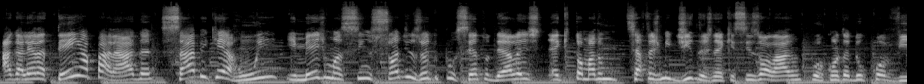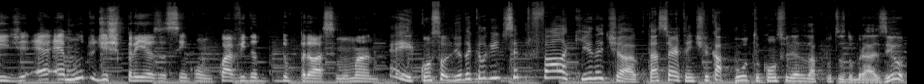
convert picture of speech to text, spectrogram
A galera tem a parada, sabe que é ruim, e mesmo assim, só 18% delas é que tomaram certas medidas, né? Que se isolaram por conta do Covid. É, é muito desprezo, assim, com, com a vida do próximo, mano. É, e consolida aquilo que a gente sempre fala aqui, né, Thiago? Tá certo, a gente fica puto com os filhos da putas do Brasil,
